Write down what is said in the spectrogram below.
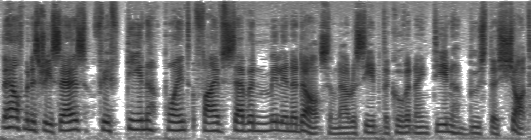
The Health Ministry says 15.57 million adults have now received the COVID-19 booster shot.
